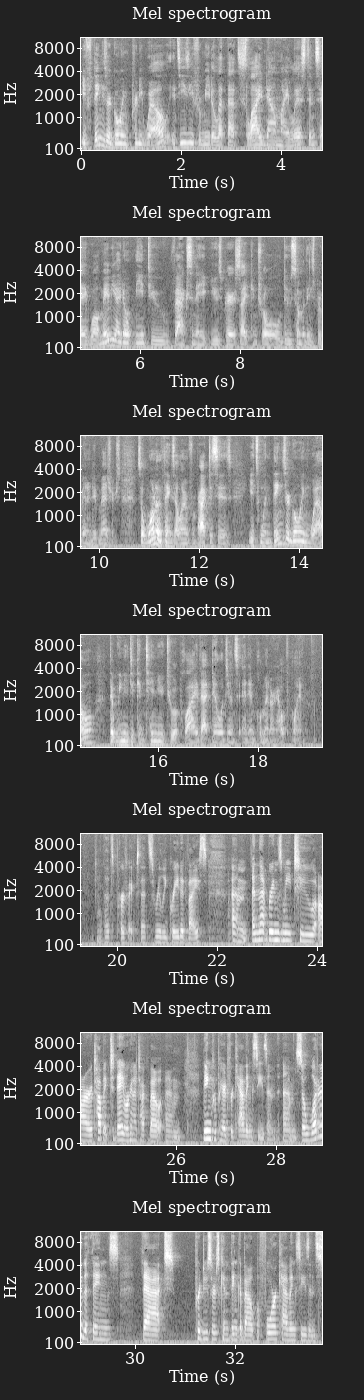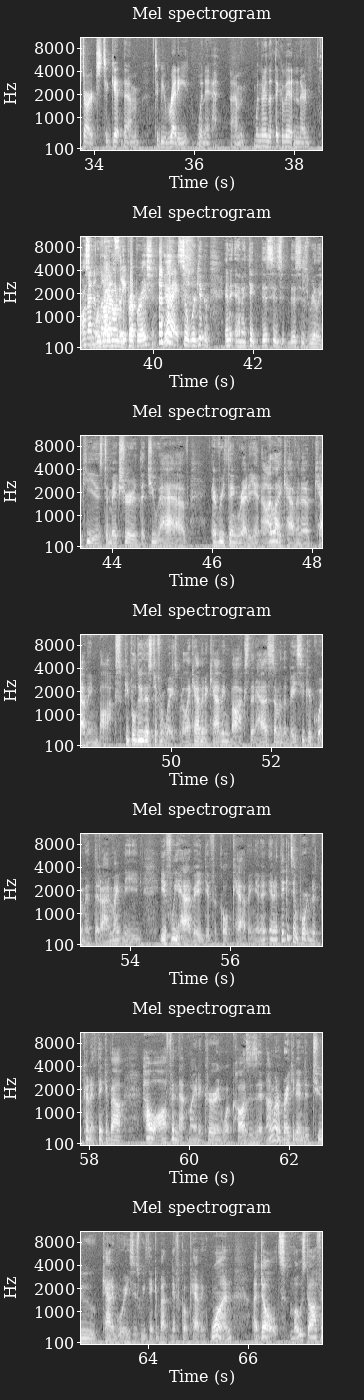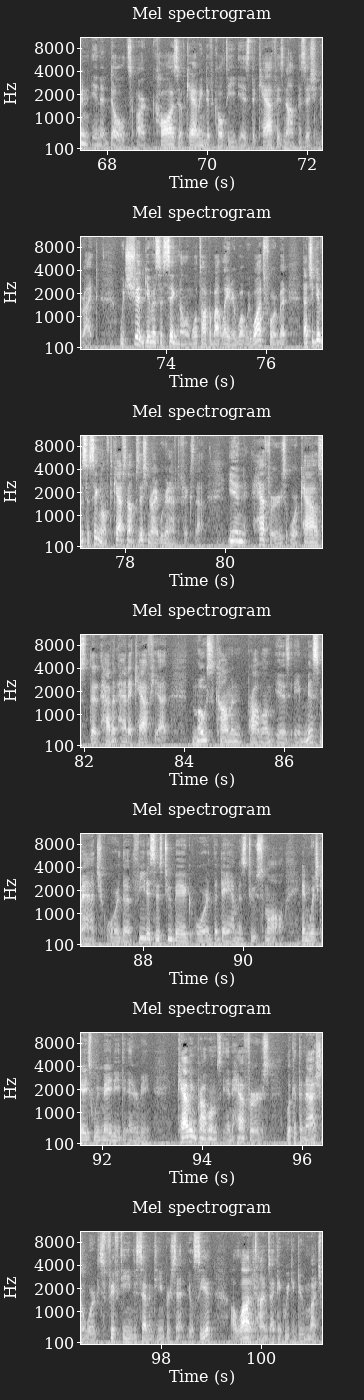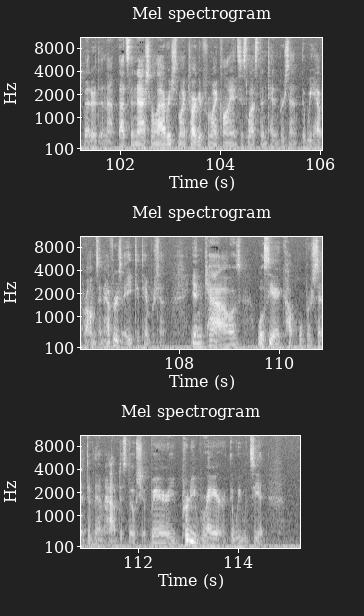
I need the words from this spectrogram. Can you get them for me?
If things are going pretty well, it's easy for me to let that slide down my list and say, well, maybe I don't need to vaccinate, use parasite control, do some of these preventative measures. So, one of the things I learned from practice is it's when things are going well that we need to continue to apply that diligence and implement our health plan. Well, that's perfect. That's really great advice. Um, and that brings me to our topic today. We're going to talk about um, being prepared for calving season. Um, so, what are the things that producers can think about before calving season starts to get them to be ready when it um, when they're in the thick of it and they're awesome. running we're right on to the preparation. Yeah. right. So we're getting and and I think this is this is really key is to make sure that you have everything ready. And I like having a calving box. People do this different ways, but I like having a calving box that has some of the basic equipment that I might need if we have a difficult calving. And it, and I think it's important to kind of think about how often that might occur and what causes it. And I'm going to break it into two categories as we think about difficult calving. One, adults, most often in adults, our cause of calving difficulty is the calf is not positioned right, which should give us a signal, and we'll talk about later what we watch for, but that should give us a signal. If the calf's not positioned right, we're going to have to fix that. In heifers or cows that haven't had a calf yet, most common problem is a mismatch or the fetus is too big or the dam is too small, in which case we may need to intervene. Calving problems in heifers look at the national work, it's 15 to 17 percent. You'll see it. A lot of times, I think we can do much better than that. That's the national average. My target for my clients is less than 10 percent that we have problems. In heifers, 8 to 10 percent. In cows, we'll see a couple percent of them have dystocia. Very, pretty rare that we would see it.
